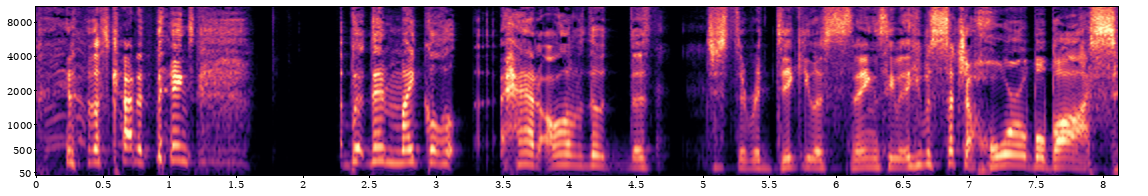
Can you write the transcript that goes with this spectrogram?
you know, those kind of things. But then Michael had all of the the just the ridiculous things. He he was such a horrible boss.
